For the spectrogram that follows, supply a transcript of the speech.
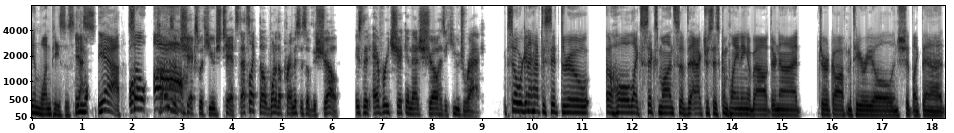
In one pieces. Yes. one- yeah. Well, so tons oh, of chicks with huge tits. That's like the one of the premises of the show is that every chick in that show has a huge rack. So we're gonna have to sit through a whole like six months of the actresses complaining about they're not jerk off material and shit like that.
